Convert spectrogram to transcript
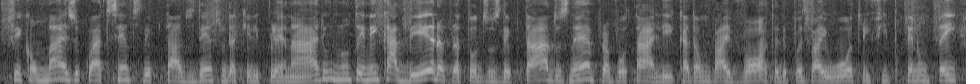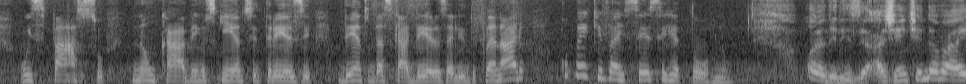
Ficam mais de 400 deputados dentro daquele plenário, não tem nem cadeira para todos os deputados, né, para votar ali, cada um vai e vota, depois vai o outro, enfim, porque não tem o espaço, não cabem os 513 dentro das cadeiras ali do plenário. Como é que vai ser esse retorno? Olha, Denise, a gente ainda vai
